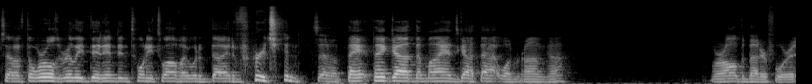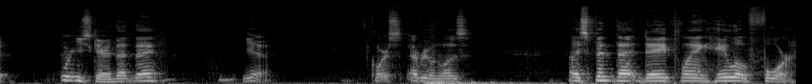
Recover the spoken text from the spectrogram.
So if the world really did end in 2012, I would have died a virgin. So thank thank God the Mayans got that one wrong, huh? We're all the better for it. Weren't you scared that day? Yeah. Of course, everyone was. I spent that day playing Halo 4,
